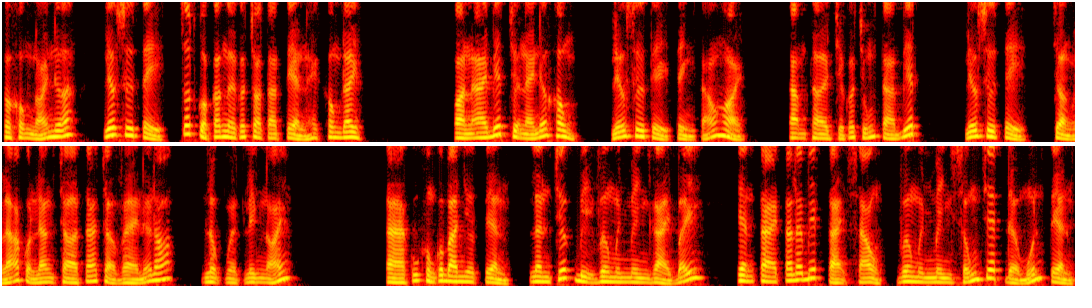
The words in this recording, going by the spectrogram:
Tôi không nói nữa, Liễu sư tỷ, rốt của các người có cho ta tiền hay không đây? Còn ai biết chuyện này nữa không? Liễu sư tỷ tỉnh táo hỏi. Tạm thời chỉ có chúng ta biết. Liễu sư tỷ, trưởng lão còn đang chờ ta trở về nữa đó. Lục Nguyệt Linh nói. Ta cũng không có bao nhiêu tiền, lần trước bị Vương Minh Minh gài bẫy. Hiện tại ta đã biết tại sao Vương Minh Minh sống chết đều muốn tiền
